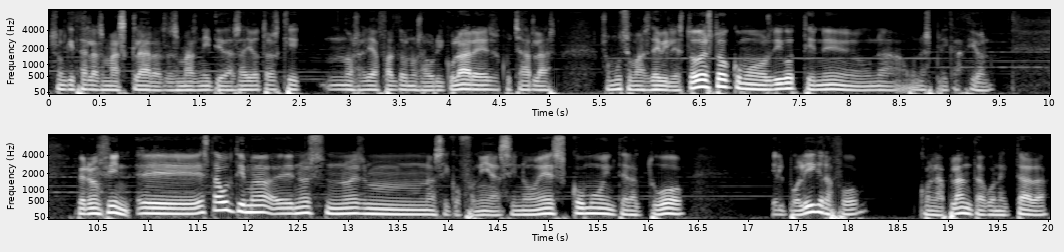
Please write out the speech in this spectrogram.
son quizás las más claras, las más nítidas. Hay otras que nos haría falta unos auriculares, escucharlas, son mucho más débiles. Todo esto, como os digo, tiene una, una explicación. Pero en fin, eh, esta última eh, no, es, no es una psicofonía, sino es cómo interactuó el polígrafo con la planta conectada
